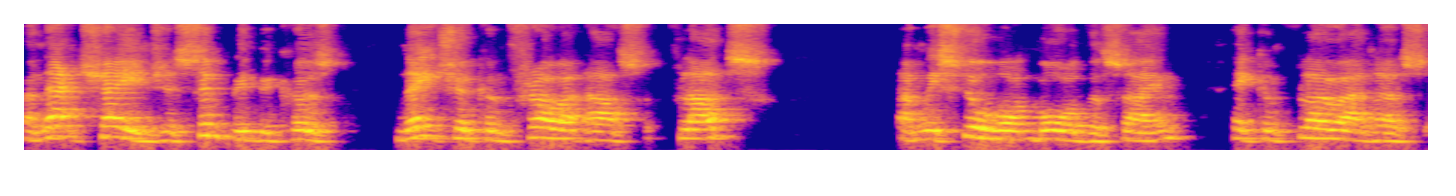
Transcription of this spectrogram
And that change is simply because nature can throw at us floods, and we still want more of the same. It can throw at us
